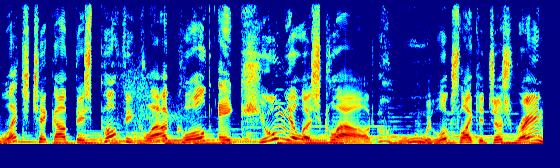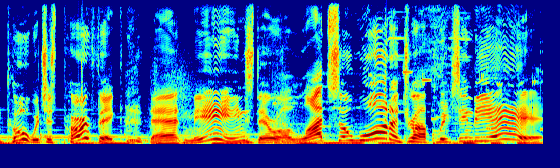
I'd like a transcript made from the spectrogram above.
let's check out this puffy cloud called a cumulus cloud. Ooh, it looks like it just rained too, which is perfect. That means there are lots of water droplets in the air.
